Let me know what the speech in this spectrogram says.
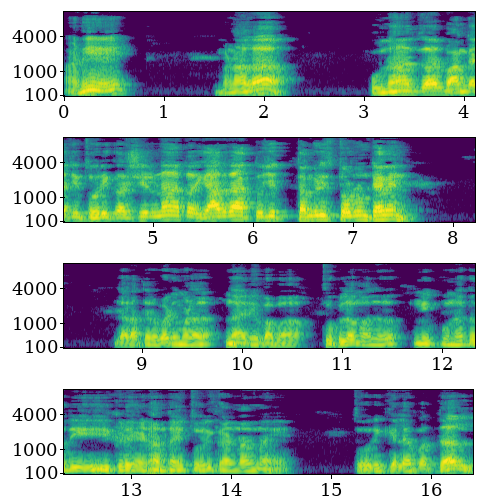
आणि म्हणाला पुन्हा जर भांगाची चोरी करशील ना तर याद राख तुझी तंगडीच तोडून ठेवेन. जरा तर वडी म्हणाला नाही रे बाबा चुकलं माझं. मी पुन्हा कधी इकडे येणार नाही चोरी करणार नाही. चोरी केल्याबद्दल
